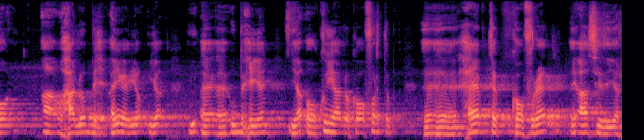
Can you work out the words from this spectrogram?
oo waxaa loo ayaga u bixiyeen oo ku yaalla koonfurta xeebta koonfureed ee aasiyada yar.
